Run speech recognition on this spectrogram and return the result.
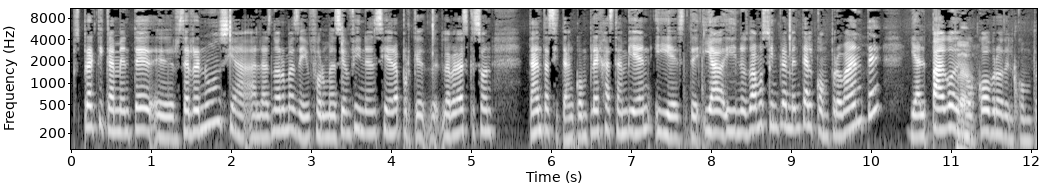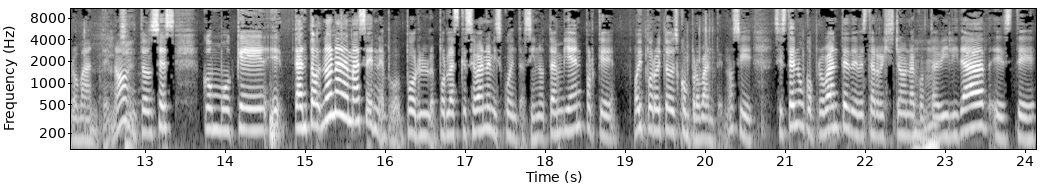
pues prácticamente eh, se renuncia a las normas de información financiera porque la verdad es que son tantas y tan complejas también y este y, nos vamos simplemente al comprobante y al pago de lo cobro del comprobante, ¿no? Entonces, como que eh, tanto no nada más en, por, por las que se van a mis cuentas, sino también porque hoy por hoy todo es comprobante, ¿no? Si si está en un comprobante debe estar registrado en la contabilidad, este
